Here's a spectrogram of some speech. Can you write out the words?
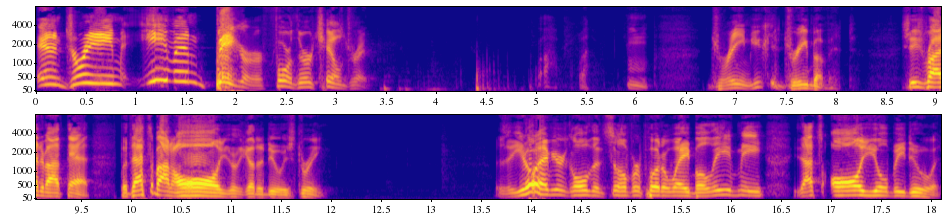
and dream even bigger for their children. Hmm. Dream. You can dream of it. She's right about that. But that's about all you're going to do is dream. You don't have your gold and silver put away. Believe me, that's all you'll be doing.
